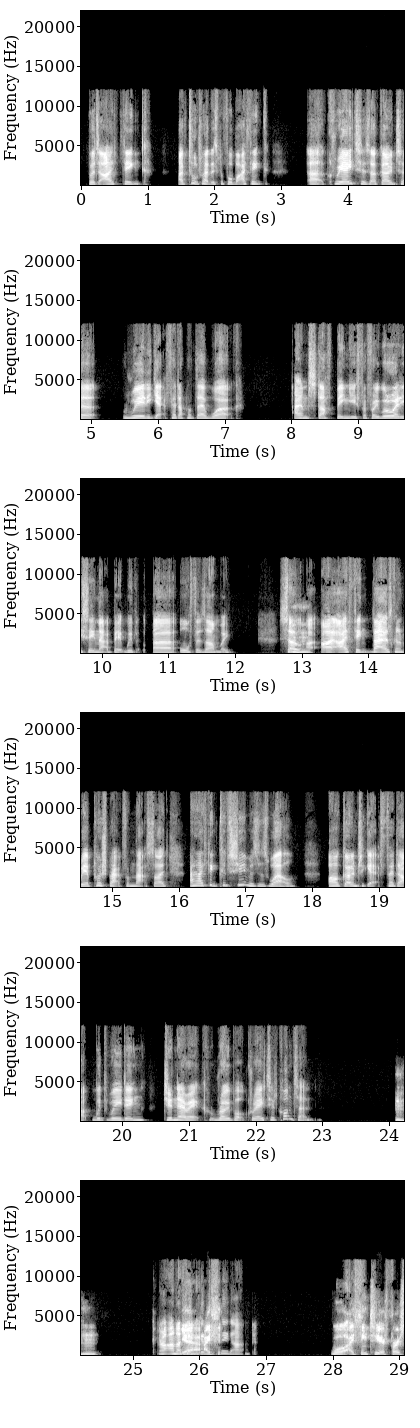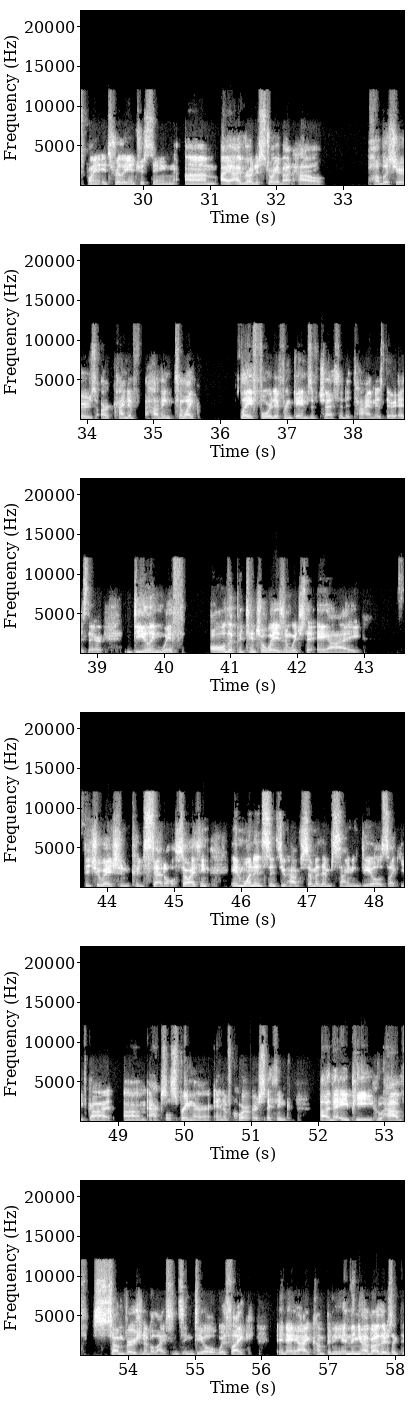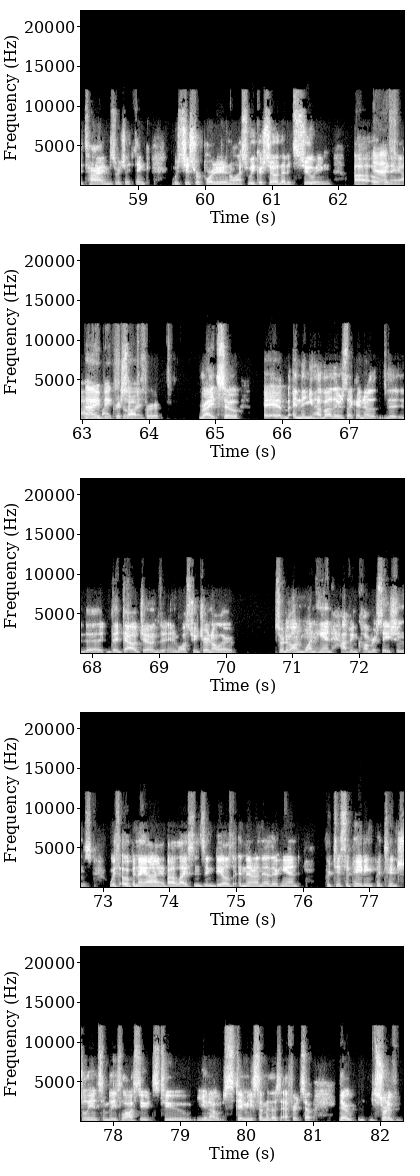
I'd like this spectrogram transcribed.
But I think I've talked about this before, but I think uh, creators are going to really get fed up of their work and stuff being used for free. We're already seeing that a bit with uh, authors, aren't we? So mm-hmm. I, I think that is going to be a pushback from that side. And I think consumers as well are going to get fed up with reading generic robot created content. Mm-hmm. And I Yeah, think we're I going to thi- see that. Well, I think to your first point, it's really interesting. Um, I, I wrote a story about how publishers are kind of having to like play four different games of chess at a time as they're as they're dealing with all the potential ways in which the AI situation could settle. So I think in one instance you have some of them signing deals, like you've got um, Axel Springer, and of course I think uh, the AP who have some version of a licensing deal with like an AI company, and then you have others like the Times, which I think was just reported in the last week or so that it's suing uh, Yes, OpenAI and Microsoft for right. So um, and then you have others like I know the the the Dow Jones and Wall Street Journal are sort of on one hand having conversations with OpenAI about licensing deals, and then on the other hand participating potentially in some of these lawsuits to you know stimmy some of those efforts. So they're sort of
